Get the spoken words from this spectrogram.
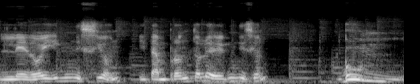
le doy ignición y tan pronto le doy ignición, ¡boom!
